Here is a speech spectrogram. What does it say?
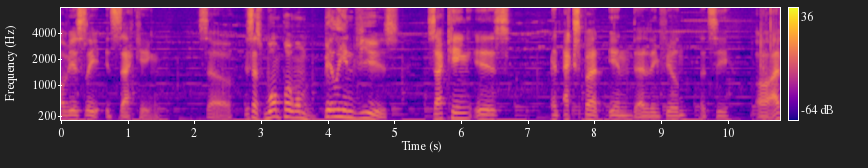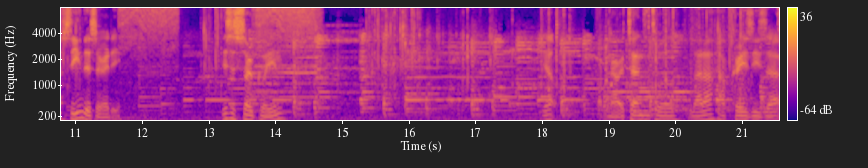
Obviously, it's Zach King. So this has 1.1 billion views. Zach King is an expert in the editing field. Let's see. Oh, I've seen this already. This is so clean. Yep. Now it turns into a ladder. How crazy is that?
